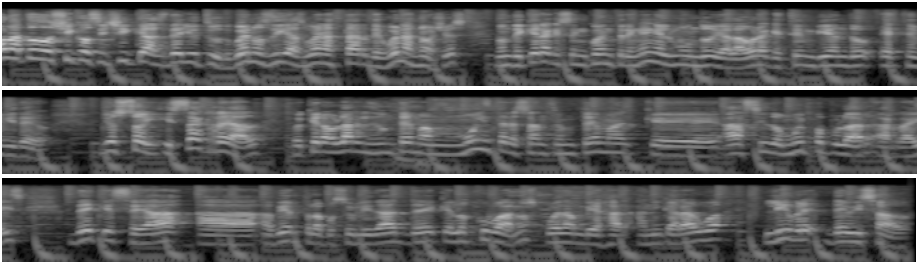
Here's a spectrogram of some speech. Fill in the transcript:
Hola a todos chicos y chicas de YouTube, buenos días, buenas tardes, buenas noches, donde quiera que se encuentren en el mundo y a la hora que estén viendo este video. Yo soy Isaac Real, hoy quiero hablarles de un tema muy interesante, un tema que ha sido muy popular a raíz de que se ha, abierto la posibilidad de que los cubanos puedan viajar a Nicaragua libre de visado.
